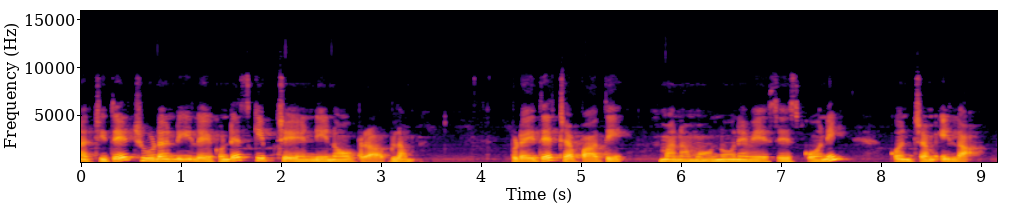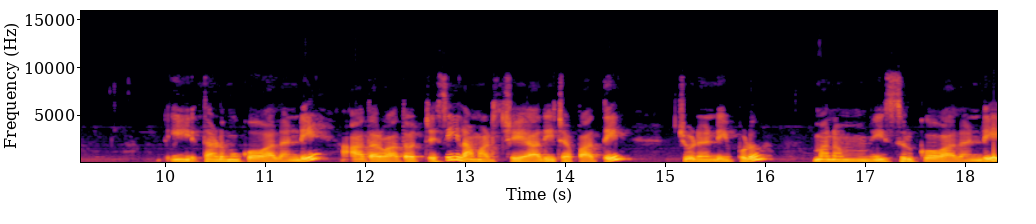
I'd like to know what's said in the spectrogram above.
నచ్చితే చూడండి లేకుంటే స్కిప్ చేయండి నో ప్రాబ్లం ఇప్పుడైతే చపాతి మనము నూనె వేసేసుకొని కొంచెం ఇలా ఈ తడుముకోవాలండి. ఆ తర్వాత వచ్చేసి ఇలా మడిచేయాలి చపాతి. చూడండి ఇప్పుడు మనం ఇసురుకోవాలండి.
